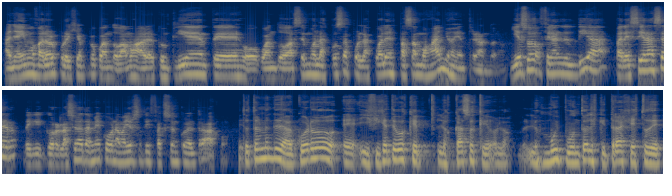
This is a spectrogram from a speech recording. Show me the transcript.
añadimos valor, por ejemplo, cuando vamos a hablar con clientes o cuando hacemos las cosas por las cuales pasamos años entrenándonos. Y eso, al final del día, pareciera ser de que correlaciona también con una mayor satisfacción con el trabajo. Totalmente de acuerdo. eh, y fíjate vos que los casos que, los, los muy puntuales que traje, esto de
